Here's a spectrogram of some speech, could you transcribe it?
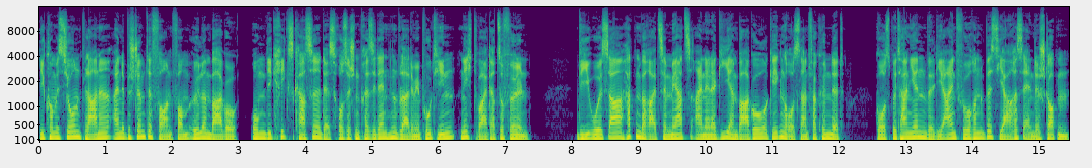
die Kommission plane eine bestimmte Form vom Ölembargo, um die Kriegskasse des russischen Präsidenten Wladimir Putin nicht weiter zu füllen. Die USA hatten bereits im März ein Energieembargo gegen Russland verkündet. Großbritannien will die Einfuhren bis Jahresende stoppen.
